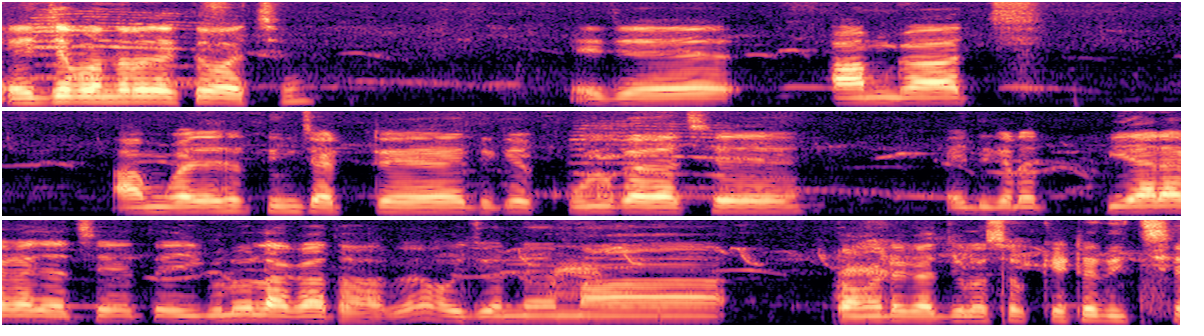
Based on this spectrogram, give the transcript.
এই যে বন্ধুরা দেখতে পাচ্ছ এই যে আম গাছ আম গাছ আছে তিন চারটে এদিকে কুল গাছ আছে এইদিকে একটা পেয়ারা গাছ আছে তো এইগুলো লাগাতে হবে ওই জন্য মা টমেটো গাছগুলো সব কেটে দিচ্ছে,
